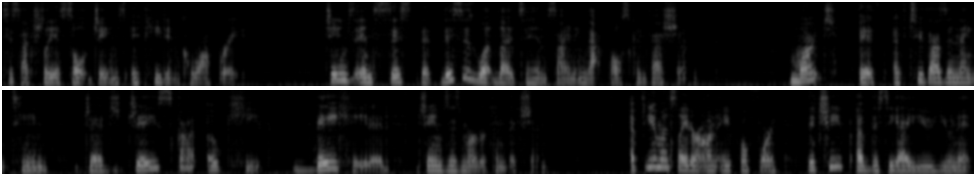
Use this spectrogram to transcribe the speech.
to sexually assault James if he didn't cooperate. James insists that this is what led to him signing that false confession. March 5th of 2019, Judge J. Scott O'Keefe vacated James's murder conviction. A few months later, on April 4th, the chief of the CIU unit,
